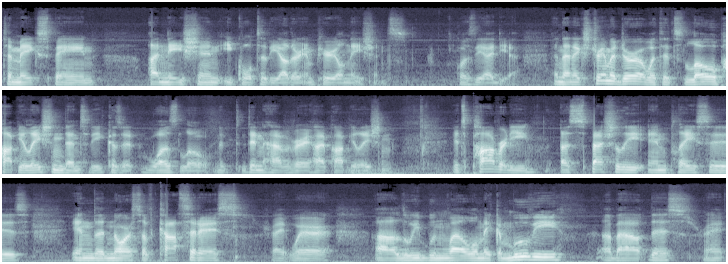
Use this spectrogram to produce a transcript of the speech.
to make Spain a nation equal to the other imperial nations, was the idea. And then Extremadura, with its low population density, because it was low, it didn't have a very high population, its poverty, especially in places in the north of Cáceres, right, where uh, Luis Buñuel will make a movie about this, right?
